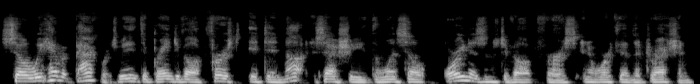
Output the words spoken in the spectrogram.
So we have it backwards. We think the brain developed first. It did not. It's actually the one cell organisms developed first and it worked the direction.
